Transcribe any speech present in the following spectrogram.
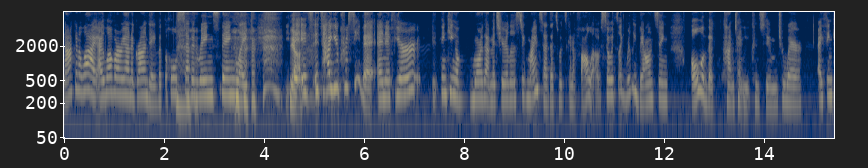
not gonna lie, I love Ariana Grande, but the whole seven rings thing, like, yeah. it's it's how you perceive it. And if you're thinking of more of that materialistic mindset that's what's going to follow so it's like really balancing all of the content you consume to where i think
